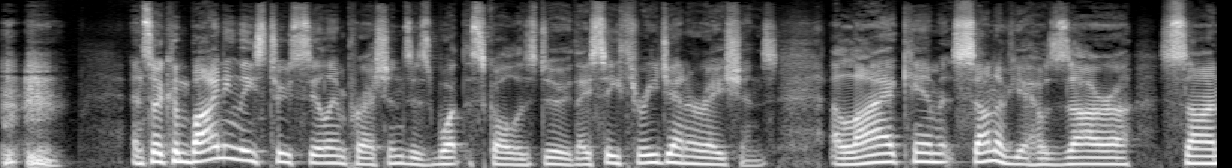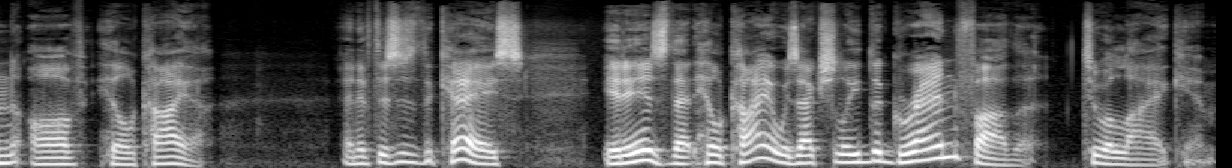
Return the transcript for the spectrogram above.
and so combining these two seal impressions is what the scholars do. They see three generations Eliakim, son of Yehozarah, son of Hilkiah. And if this is the case, it is that Hilkiah was actually the grandfather to Eliakim,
